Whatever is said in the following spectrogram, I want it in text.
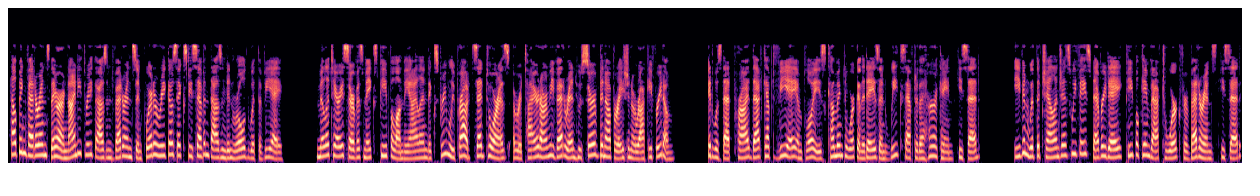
Helping veterans There are 93,000 veterans in Puerto Rico 67,000 enrolled with the VA. Military service makes people on the island extremely proud, said Torres, a retired Army veteran who served in Operation Iraqi Freedom. It was that pride that kept VA employees coming to work in the days and weeks after the hurricane, he said. Even with the challenges we faced every day, people came back to work for veterans, he said.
